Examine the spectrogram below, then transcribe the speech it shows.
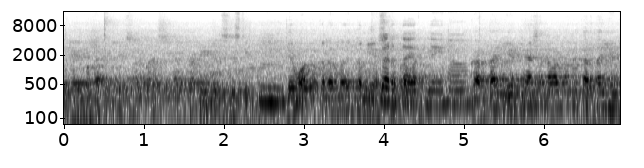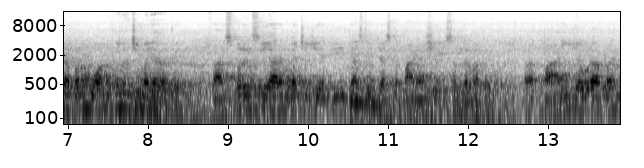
ते बघा ॲक्रिलिक्समध्ये बऱ्याच ठिकाणी डिटेल्स दिसतील. ते वॉटर कलरमध्ये कमी असतात करता येत. नाही हां. करता येत नाही असं वाटतं ते करता येतं पण वॉटर कलरची मजा जाते. ट्रान्सपरन्सी या रंगाची जी आहे ती जास्तीत जास्त पाण्याशी संदर्भात आहे. तेव्हा पाणी जेवढं आपण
